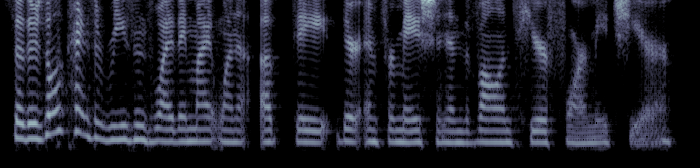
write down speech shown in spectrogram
So there's all kinds of reasons why they might want to update their information in the volunteer form each year.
